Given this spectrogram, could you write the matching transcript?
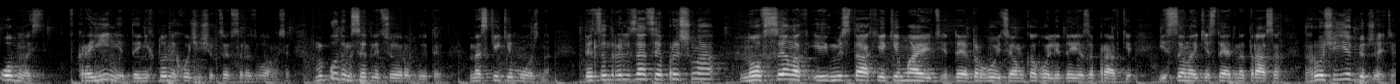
область країні, де ніхто не хоче, щоб це все розвивалося. Ми будемо все для цього робити, наскільки можна. Децентралізація пройшла, але в селах і в містах, які мають, де торгується алкоголь, і де є заправки, і села, які стоять на трасах, гроші є в бюджеті.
